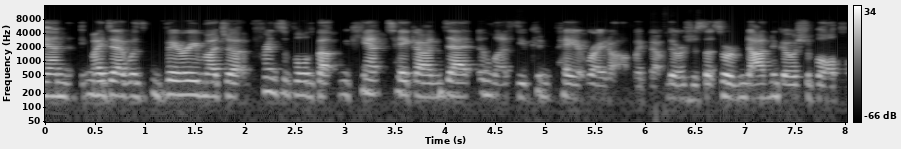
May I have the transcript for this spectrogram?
and my dad was very much a principled about you can't take on debt unless you can pay it right off. Like that there was just a sort of non-negotiable.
